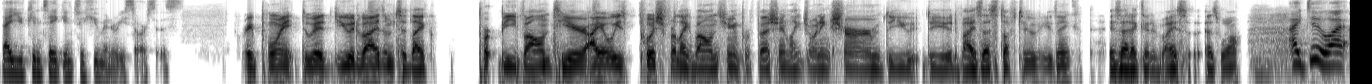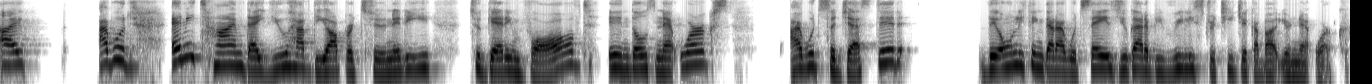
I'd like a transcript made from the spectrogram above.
that you can take into human resources. Great point. Do it do you advise them to like be volunteer? I always push for like volunteering profession like joining SHRM do you do you advise that stuff too you think? Is that a good advice as well? I do. I i, I would anytime that you have the opportunity to get involved in those networks, I would suggest it. The only thing that I would say is you got to be really strategic about your network.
